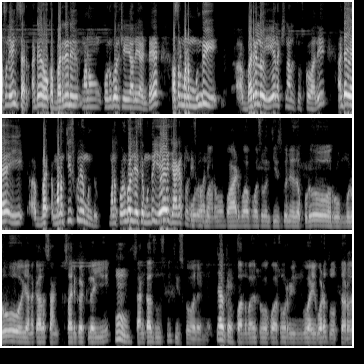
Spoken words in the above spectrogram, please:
అసలు ఏంటి సార్? అంటే ఒక బర్రెని మనం కొనుగోలు చేయాలి అంటే అసలు మనం ముందు బర్రెలో ఏ లక్షణాలు చూసుకోవాలి? అంటే ఈ మనం తీసుకునే ముందు మనం కొనుగోలు చేసే ముందు ఏ జాగ్రత్తలు తీసుకోవాలి? మనం పాడి కోసం తీసుకునేటప్పుడు రొమ్ములు వెనకాల సరికట్లు అయ్యి సంకాలు చూసుకుని తీసుకోవాలండి. కొంతమంది షో కోసం రింగు అవి కూడా చూస్తారు.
